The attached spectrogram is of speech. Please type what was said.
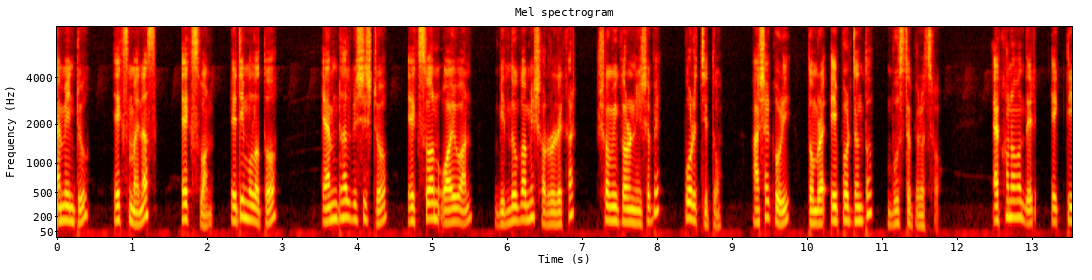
M into X minus X one এটি মূলত এম ঢাল বিশিষ্ট এক্স ওয়ান ওয়াই ওয়ান বিন্দুগামী সরলরেখার সমীকরণ হিসেবে পরিচিত। আশা করি তোমরা এই পর্যন্ত বুঝতে পেরেছ। এখন আমাদের একটি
